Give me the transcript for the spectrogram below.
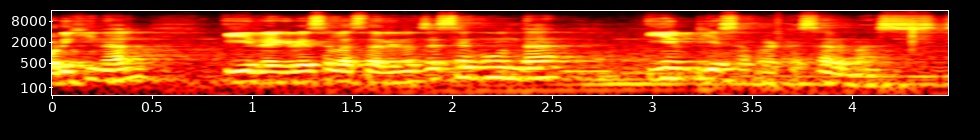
original y regresa a las arenas de segunda y empieza a fracasar más.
